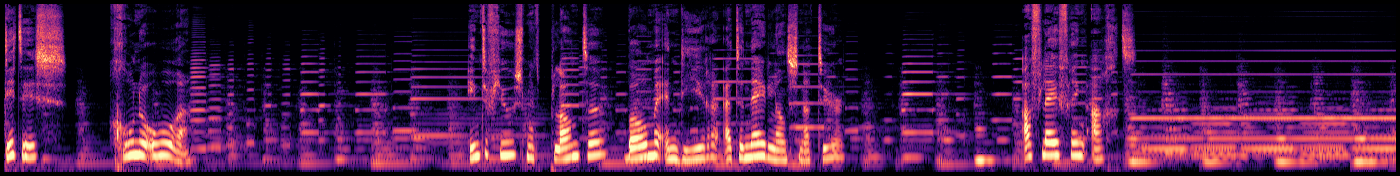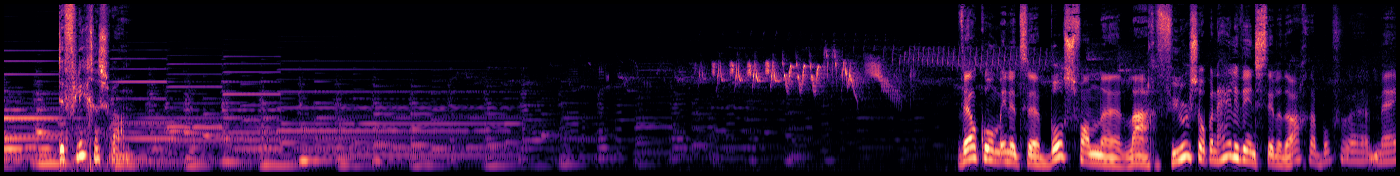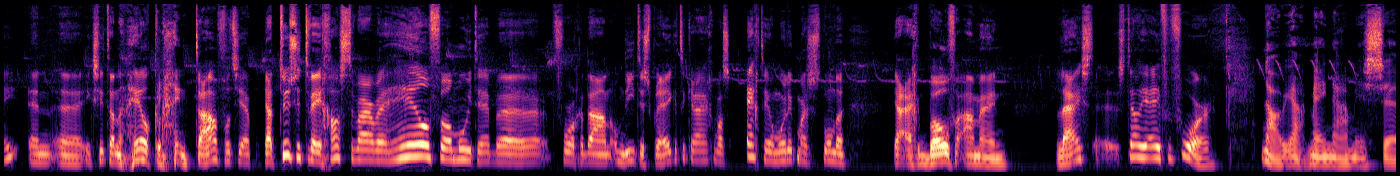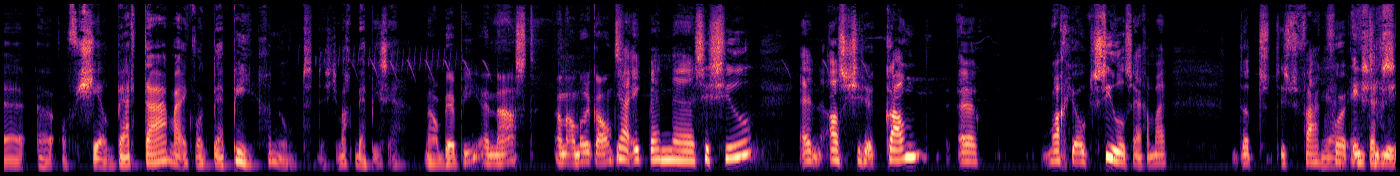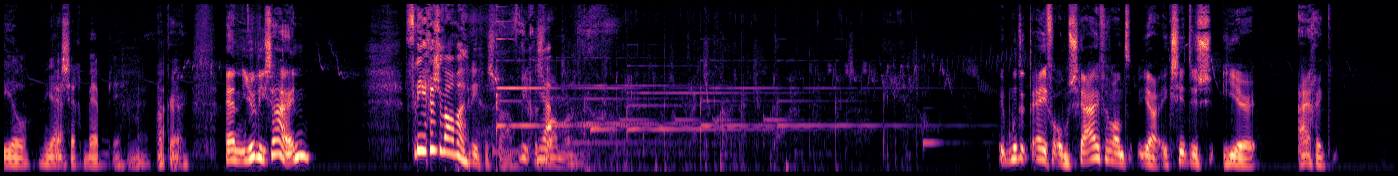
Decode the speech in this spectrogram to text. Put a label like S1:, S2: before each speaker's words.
S1: Dit is Groene Oren. Interviews met planten, bomen en dieren uit de Nederlandse natuur. Aflevering 8. De Vliegenzwam.
S2: Welkom in het eh, bos van eh, Lage Vuurs op een hele windstille dag. Daar boffen we mee. En eh, ik zit aan een heel klein tafeltje. Ja, tussen twee gasten waar we heel veel moeite hebben voor gedaan om die te spreken te krijgen. Was echt heel moeilijk, maar ze stonden ja, eigenlijk bovenaan mijn lijst. stel je even voor.
S3: Nou ja, mijn naam is officieel Bertha, maar ik word Beppie genoemd. Dus je mag Beppie zeggen.
S2: Nou, Beppie. En naast, aan de andere kant?
S4: Ja, ik ben Cecile. En als je kan, mag je ook ziel zeggen, maar dat is vaak voor
S3: Ik zeg ziel, jij zegt beb tegen mij.
S2: Oké. En jullie zijn?
S3: Vliegenzwammen.
S2: Vliegenzwammen. Vliegenzwammen. Ik moet het even omschrijven, want ja, ik zit dus hier eigenlijk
